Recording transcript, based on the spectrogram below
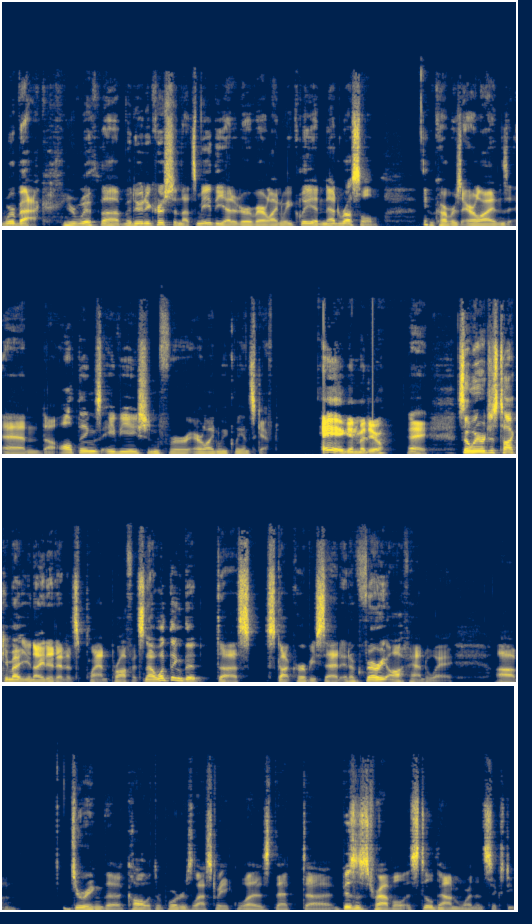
We're back. You're with uh, Madhu Unnikrishnan. That's me, the editor of Airline Weekly, and Ned Russell, who covers airlines and uh, all things aviation for Airline Weekly and Skift. Hey again, Madhu. Hey. So we were just talking about United and its planned profits. Now, one thing that uh, Scott Kirby said in a very offhand way um, during the call with reporters last week was that uh, business travel is still down more than 60%.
